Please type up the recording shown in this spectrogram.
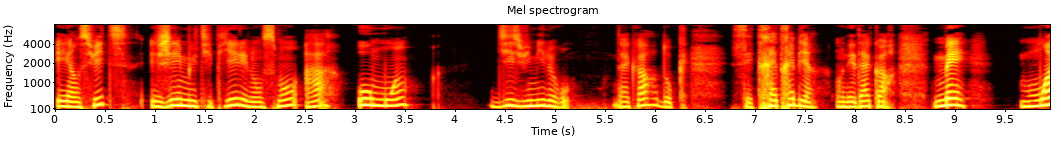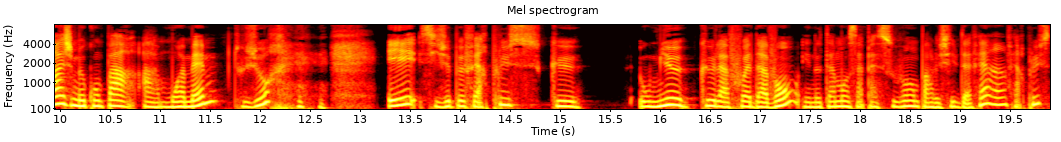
Et ensuite, j'ai multiplié les lancements à au moins 18 000 euros. D'accord? Donc, c'est très très bien, on est d'accord. Mais moi, je me compare à moi-même, toujours. et si je peux faire plus que ou mieux que la fois d'avant, et notamment ça passe souvent par le chiffre d'affaires, hein, faire plus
